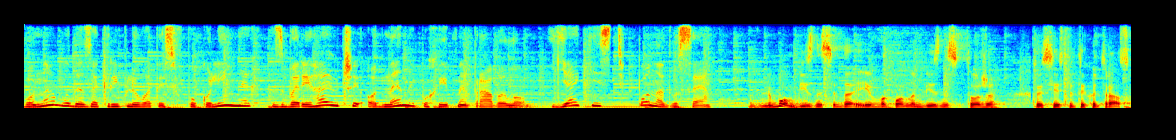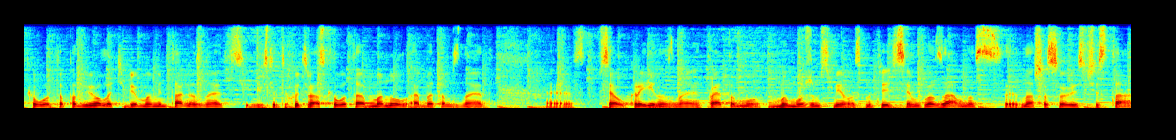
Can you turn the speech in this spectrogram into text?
Вона буде закріплюватись в поколіннях, зберігаючи одне непохитне правило якість понад усе. В любом бизнесе, да, и в оконном бизнесе тоже. То есть, если ты хоть раз кого-то подвел, о тебе моментально знают все. Если ты хоть раз кого-то обманул, об этом знает э, вся Украина знает. Поэтому мы можем смело смотреть всем в глаза. У нас э, наша совесть чиста.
